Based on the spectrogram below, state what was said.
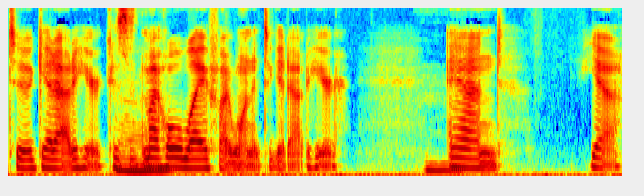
to get out of here cuz my whole life I wanted to get out of here. Mm-hmm. And yeah.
